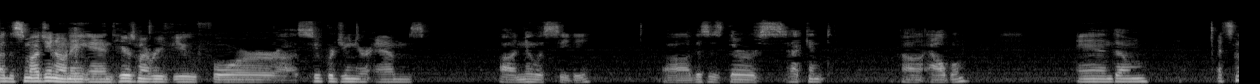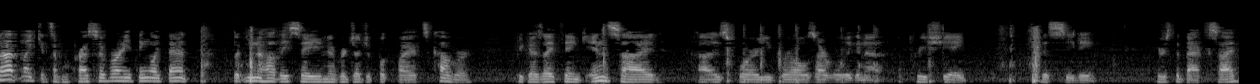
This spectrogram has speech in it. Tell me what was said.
Uh, this is Majinoni, and here's my review for uh, Super Junior M's uh, newest CD. Uh, this is their second uh, album, and um, it's not like it's impressive or anything like that, but you know how they say you never judge a book by its cover, because I think inside uh, is where you girls are really going to appreciate this CD. Here's the back side.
